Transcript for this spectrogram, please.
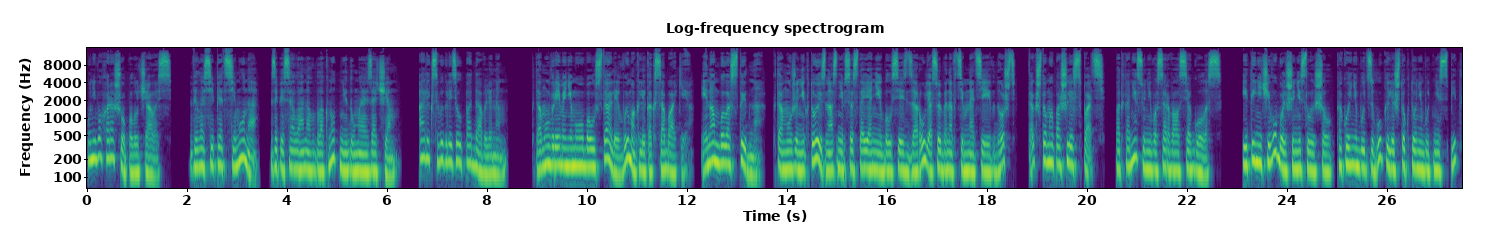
у него хорошо получалось. «Велосипед Симона?» — записала она в блокнот, не думая зачем. Алекс выглядел подавленным. «К тому времени мы оба устали, вымокли как собаки, и нам было стыдно. К тому же никто из нас не в состоянии был сесть за руль, особенно в темноте и в дождь, так что мы пошли спать». Под конец у него сорвался голос. «И ты ничего больше не слышал? Какой-нибудь звук или что кто-нибудь не спит?»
